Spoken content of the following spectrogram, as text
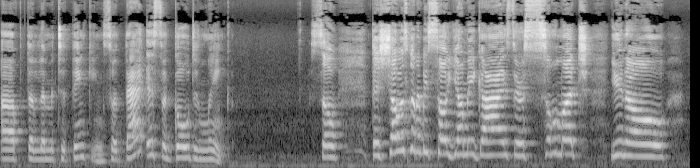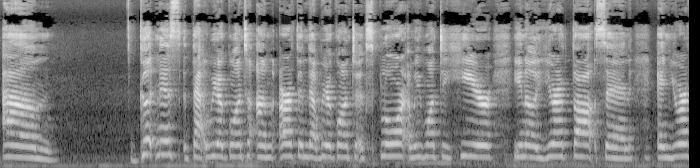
of the limited thinking. So that is a golden link. So the show is going to be so yummy, guys. There's so much, you know, um, goodness that we are going to unearth and that we are going to explore. And we want to hear you know your thoughts and and your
